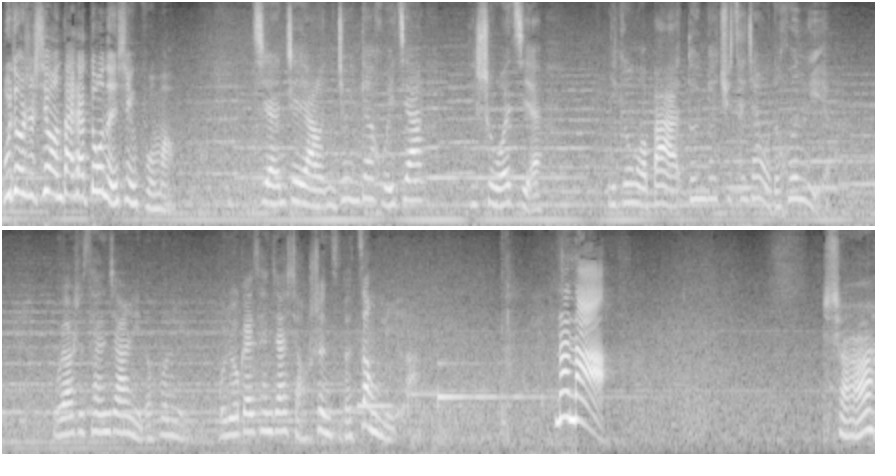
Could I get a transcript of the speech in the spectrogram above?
不就是希望大家都能幸福吗？既然这样，你就应该回家。你是我姐，你跟我爸都应该去参加我的婚礼。我要是参加你的婚礼，我就该参加小顺子的葬礼了。娜娜，婶儿，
